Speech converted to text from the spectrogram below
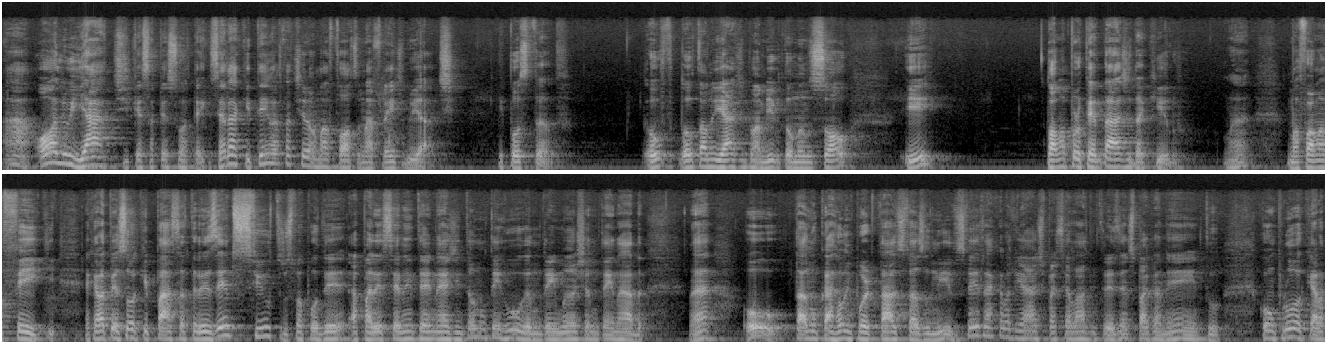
Ah, olha o iate que essa pessoa tem. Será que tem ou ela está tirando uma foto na frente do iate e postando? Ou está no iate de um amigo tomando sol e toma propriedade daquilo. Né? Uma forma fake. Aquela pessoa que passa 300 filtros para poder aparecer na internet, então não tem ruga, não tem mancha, não tem nada. Né? Ou está num carrão importado dos Estados Unidos, fez aquela viagem parcelada em 300 pagamentos, comprou aquela,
